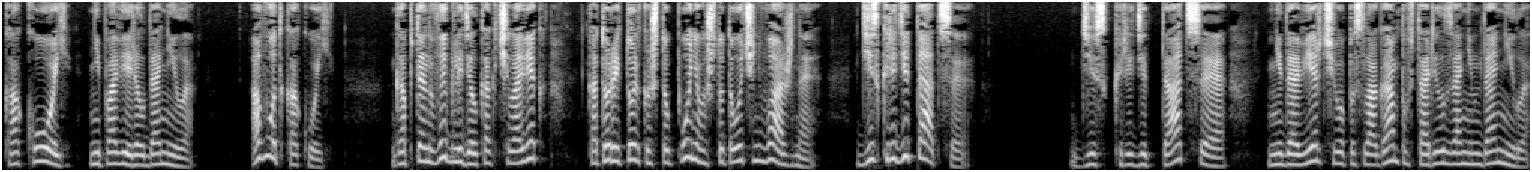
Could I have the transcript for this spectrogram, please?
«Какой?» — не поверил Данила. «А вот какой!» Гаптен выглядел как человек, который только что понял что-то очень важное. Дискредитация. «Дискредитация?» — недоверчиво по слогам повторил за ним Данила.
